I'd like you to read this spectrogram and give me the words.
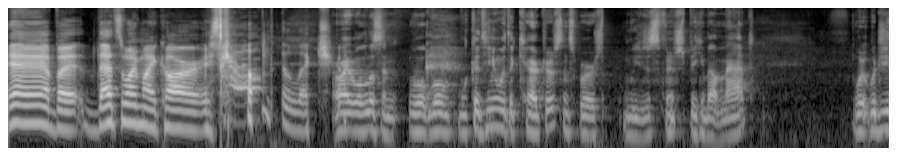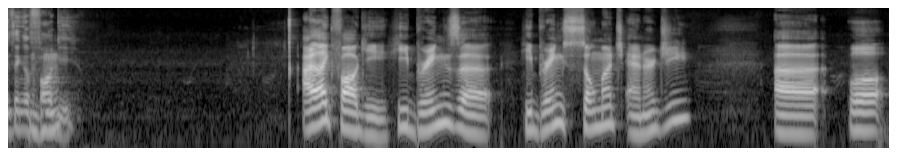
Yeah, yeah, yeah, but that's why my car is called Electra. All right, well, listen, we'll, we'll, we'll continue with the characters since we're we just finished speaking about Matt. What, what did you think of Mm-hmm. Foggy? I like Foggy. He brings uh he brings so much energy. Uh, well,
